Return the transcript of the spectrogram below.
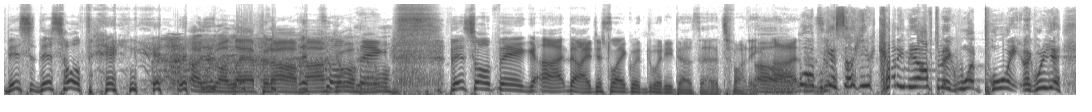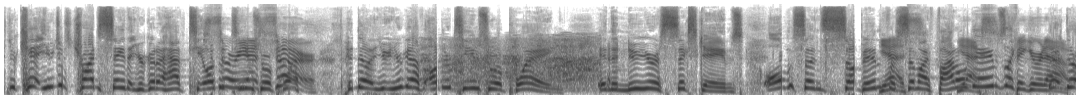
this this whole thing. oh, you gonna laugh it off, huh? this whole on, thing. come on. This whole thing. Uh, no, I just like when, when he does that. It's funny. Uh, Well, because like you're cutting me off to make what point? Like, what do you? You can't. You just tried to say that you're going to have te- other Sir, teams yes, who are sir. playing. No, you- you're going to have other teams who are playing in the New Year's Six games. All of a sudden, sub in Yes. for semifinal Yes. games. Like, Figure it they're, out. They're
